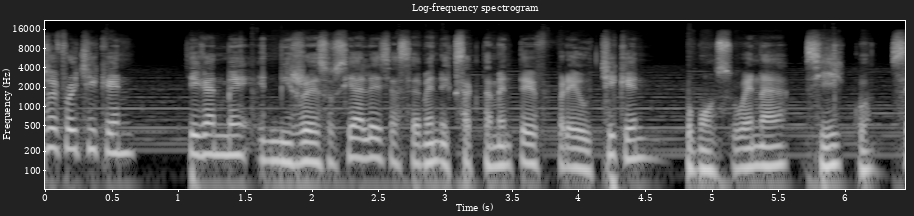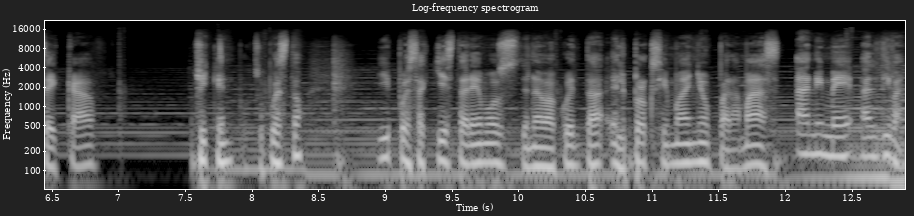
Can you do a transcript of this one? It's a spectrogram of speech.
soy Frey Chicken, síganme en mis redes sociales, ya saben exactamente Freu Chicken, como suena, sí, con CK Chicken, por supuesto. Y pues aquí estaremos de nueva cuenta el próximo año para más anime al diván.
